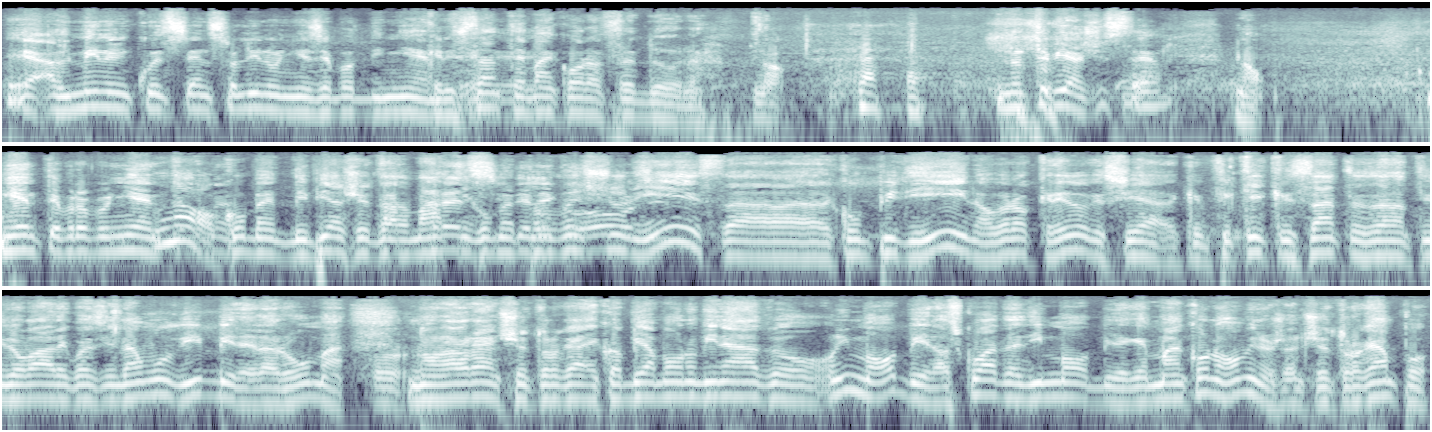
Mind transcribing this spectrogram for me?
eh, almeno in quel senso lì non gli si può di niente. Cristante eh, ma ancora raffreddore no. Non ti piace Stefano? no niente proprio niente. No, come mi piace da Matti come professionista, cose. compitino, però credo che sia che finché Cristante sarà titolare quasi inamovibile, la Roma oh. non avrà un centrocampo. Ecco, abbiamo nominato immobile, la squadra di immobile che manco nomino, c'è un centrocampo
